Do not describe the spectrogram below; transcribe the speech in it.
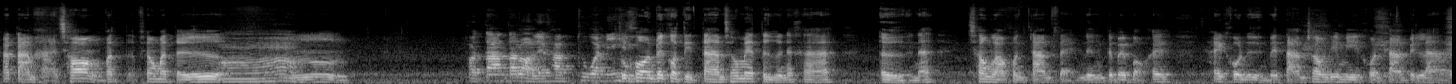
ถ้าตามหาช่องปะช่องประตืออ๋ออืมขอตามตลอดเลยครับ ทุกวันนี้เห็ทุกคนไปกดติดตามช่องแม่ตือนะคะ เออนะ ช่องเราคนตามแสนหนึ่งแต่ไปบอกให้ ให้คนอื่นไปตามช่องที่มีคนตามเป็นล้าน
